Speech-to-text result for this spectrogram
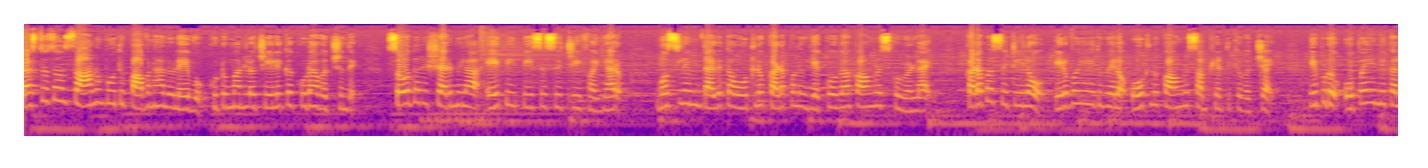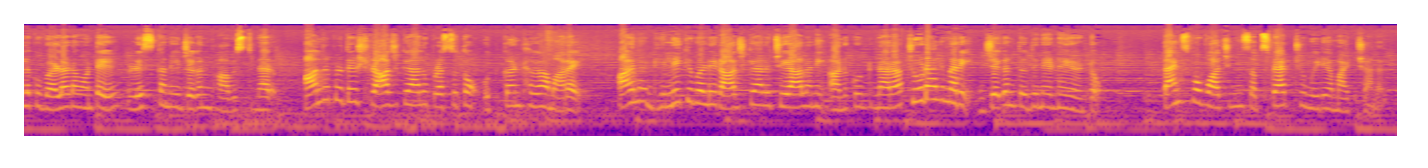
ప్రస్తుతం సానుభూతి పవనాలు లేవు. కుటుంబంలో చీలిక కూడా వచ్చింది. సోదరి షర్మిల ఏపీ పీసీసీ చీఫ్ అయ్యారు. ముస్లిం దళిత ఓట్లు కడపను ఎక్కువగా కాంగ్రెస్కు వెళ్ళాయి కడప సిటీలో ఇరవై ఐదు వేల ఓట్లు కాంగ్రెస్ అభ్యర్థికి వచ్చాయి. ఇప్పుడు ఉప ఎన్నికలకు వెళ్ళడం అంటే రిస్క్ అని జగన్ భావిస్తున్నారు. ఆంధ్రప్రదేశ్ రాజకీయాలు ప్రస్తుతం ఉత్కంఠగా మారాయి. ఆయన ఢిల్లీకి వెళ్ళి రాజకీయాలు చేయాలని అనుకుంటున్నారా? చూడాలి మరి జగన్ తుది నిర్ణయం ఏంటో. Thanks for watching subscribe to media mite channel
